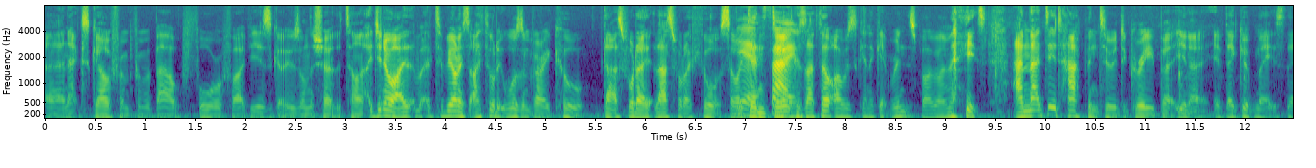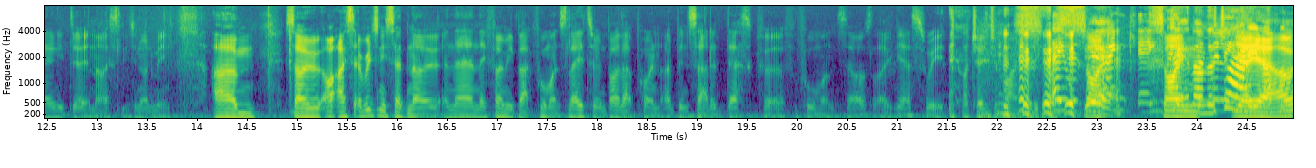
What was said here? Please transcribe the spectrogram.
uh, an ex girlfriend from about four or five years ago who was on the show at the time. Do you know? I, to be honest, I thought it wasn't very cool. That's what I that's what I thought. So I didn't do it because I thought I was going to get rinsed by my mates, and that did happen to a degree. But you know, if they're good mates, they only do it nicely. Do you know what I mean? Um, so I originally said no, and then they phoned me back four months later, and by that point, I'd been sat at a desk for, for four months. So I was like, yeah, sweet. I changed your mind. Same Sign- Frankie. sign- Getting on the yeah, train, yeah, I I,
